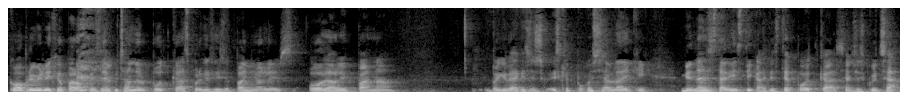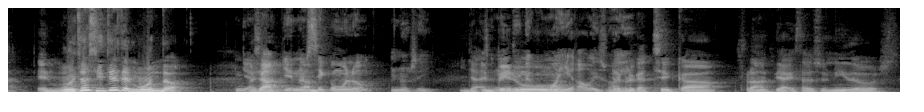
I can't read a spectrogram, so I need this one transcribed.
como privilegio para los que estén escuchando el podcast porque sois españoles o de habla hispana. Porque vea que se- es que poco se habla de que, viendo las estadísticas de este podcast, se nos escucha en muchos sitios del mundo. Ya, o sea, yo no sé cómo lo. No sé. Ya, O sea, en no Perú, entiendo cómo ha llegado eso ahí. República Checa, Francia, Estados Unidos.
